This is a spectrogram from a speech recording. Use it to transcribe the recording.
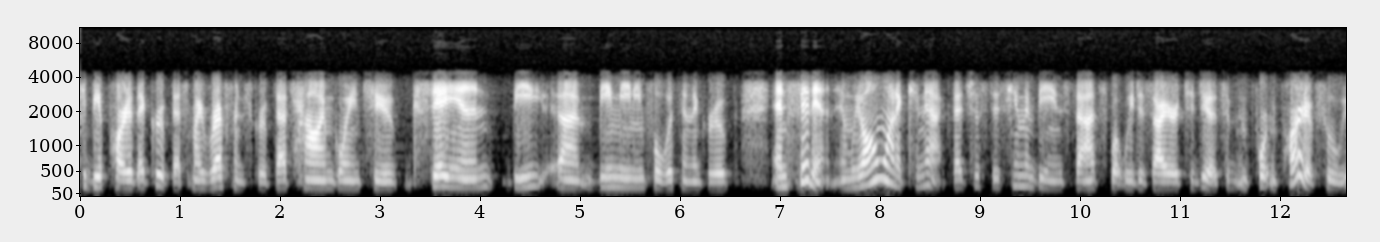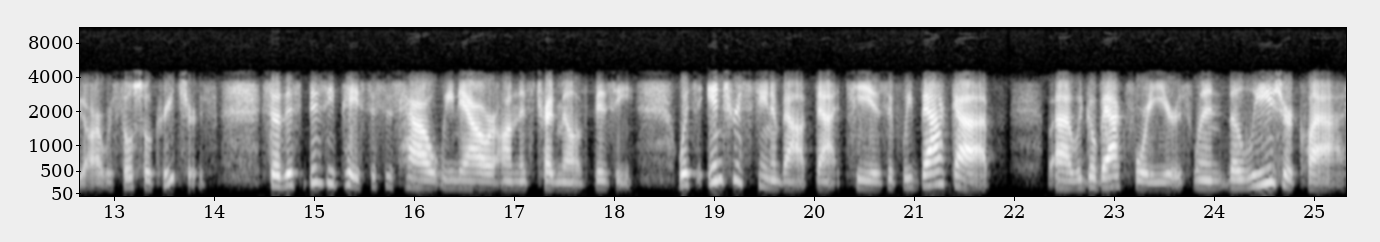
to be a part of that group. That's my reference group. That's how I'm going to stay in, be um, be meaningful within the group, and fit in. And we all want to connect. That's just as human beings, that's what we desire to do. It's an important part of who we are. We're social creatures. So this busy pace, this is how we now are on this treadmill of busy. What's interesting about that, T, is if we back up uh, we go back 40 years when the leisure class,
